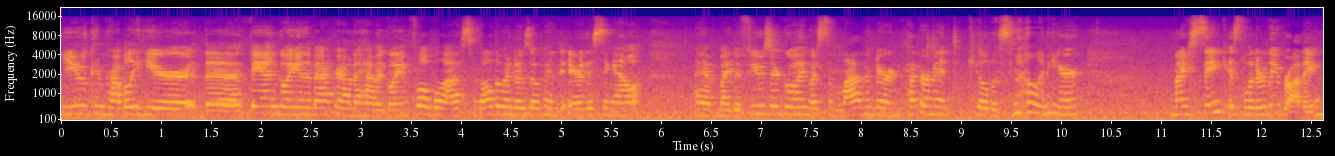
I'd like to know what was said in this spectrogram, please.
You can probably hear the fan going in the background. I have it going full blast with all the windows open to air this thing out. I have my diffuser going with some lavender and peppermint to kill the smell in here. My sink is literally rotting.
